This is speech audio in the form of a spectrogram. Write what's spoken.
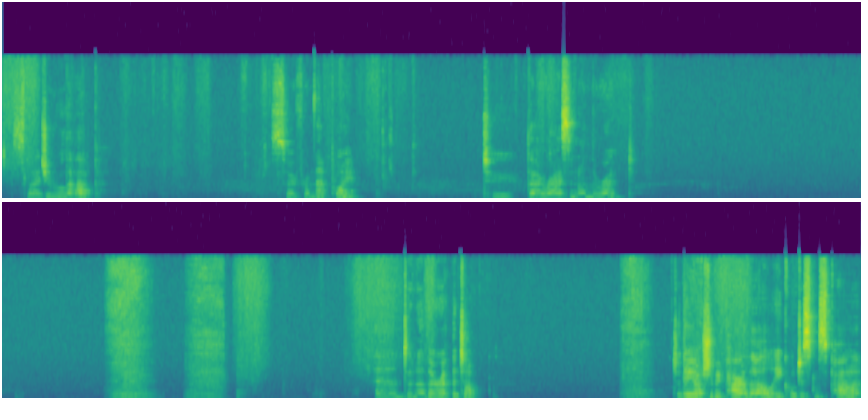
Slide your ruler up. So from that point to the horizon on the right. And another at the top. So they all should be parallel, equal distance apart.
